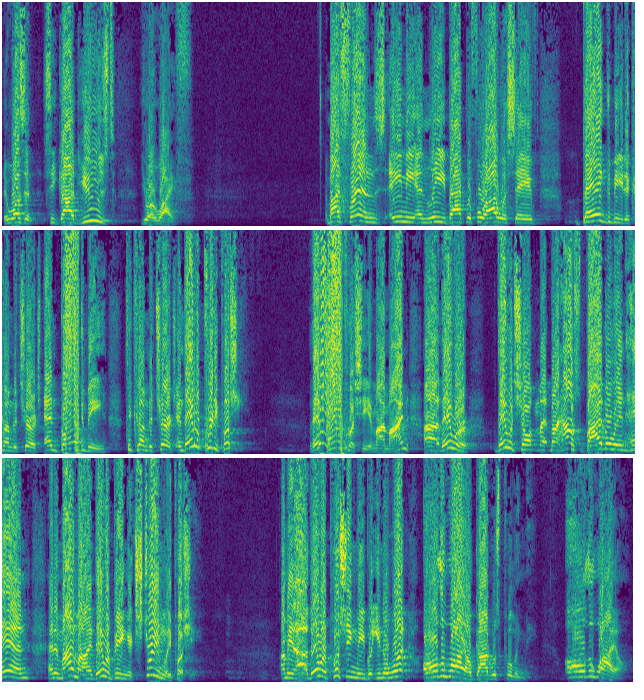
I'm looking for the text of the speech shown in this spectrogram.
It wasn't, see, God used your wife. My friends, Amy and Lee, back before I was saved, begged me to come to church and bugged me to come to church. And they were pretty pushy. They were pushy in my mind. Uh, they were they would show up at my house, Bible in hand, and in my mind, they were being extremely pushy. I mean, uh, they were pushing me, but you know what? All the while, God was pulling me. All the while,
